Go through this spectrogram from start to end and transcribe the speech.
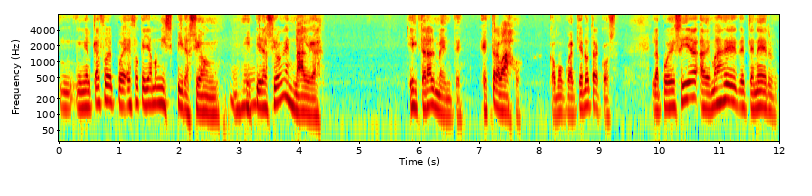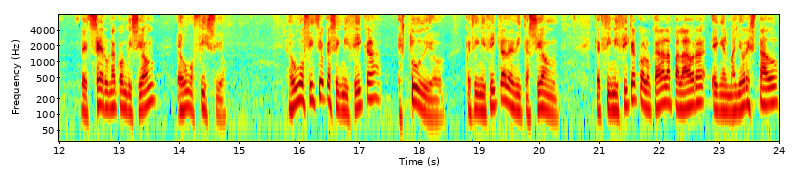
mm, en el caso del poeta, eso que llaman inspiración. Inspiración es nalga, literalmente, es trabajo, como cualquier otra cosa. La poesía, además de, de tener, de ser una condición, es un oficio. Es un oficio que significa estudio, que significa dedicación, que significa colocar a la palabra en el mayor estado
